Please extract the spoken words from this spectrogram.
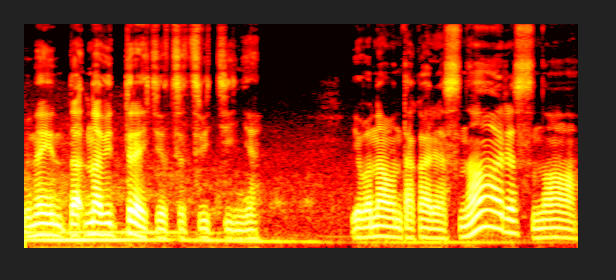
У неї навіть третє це цвітіння. І вона вон така рясна, рясна.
